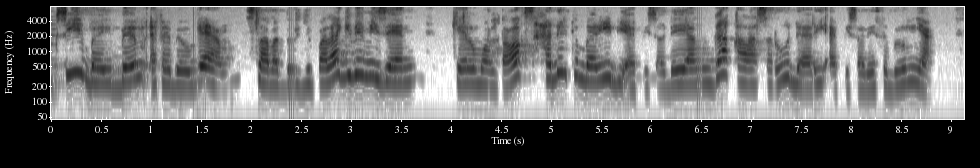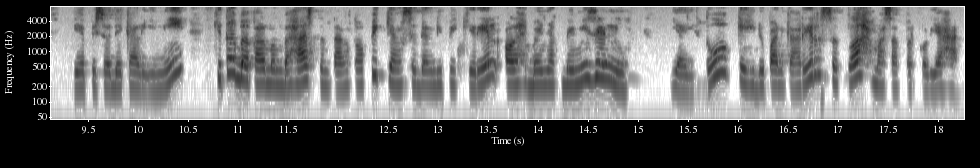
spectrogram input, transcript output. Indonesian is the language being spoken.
Diproduksi by BEM FEB UGM. Selamat berjumpa lagi Bemizen. Kelmon Talks hadir kembali di episode yang gak kalah seru dari episode sebelumnya. Di episode kali ini, kita bakal membahas tentang topik yang sedang dipikirin oleh banyak Bemizen nih, yaitu kehidupan karir setelah masa perkuliahan.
